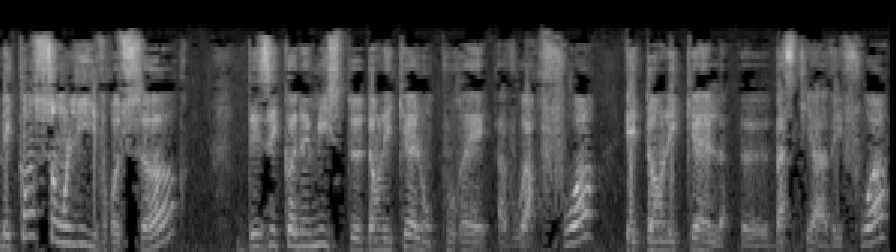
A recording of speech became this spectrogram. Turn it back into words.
mais quand son livre sort, des économistes dans lesquels on pourrait avoir foi et dans lesquels euh, Bastia avait foi,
